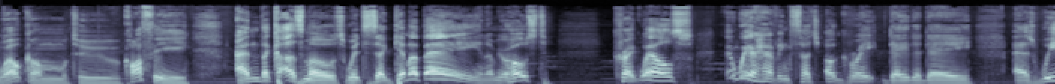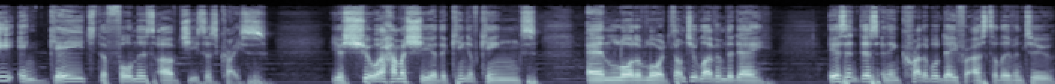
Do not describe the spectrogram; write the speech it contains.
welcome to Coffee and the Cosmos with Sagima Bay. And I'm your host, Craig Wells. And we're having such a great day today as we engage the fullness of Jesus Christ, Yeshua HaMashiach, the King of Kings and Lord of Lords. Don't you love him today? Isn't this an incredible day for us to live into?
